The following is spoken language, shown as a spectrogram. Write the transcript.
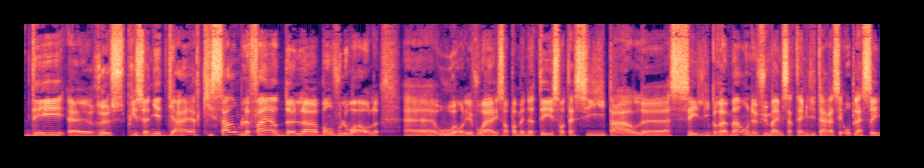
des Russes prisonniers de guerre qui semblent faire de leur bon vouloir. Là. Euh, où on les voit, ils sont pas menottés, ils sont assis, ils parlent euh, assez librement. On a vu même certains militaires assez haut placés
